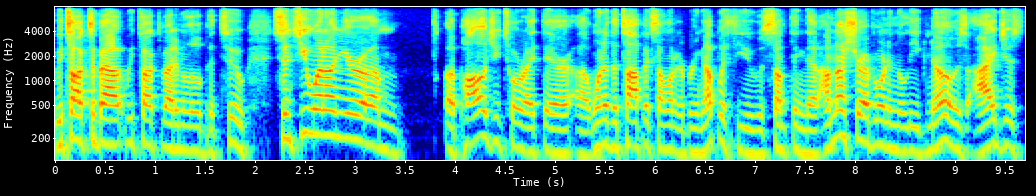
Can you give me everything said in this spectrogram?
we talked about we talked about him a little bit too. Since you went on your um apology tour right there. Uh, one of the topics I wanted to bring up with you was something that I'm not sure everyone in the league knows. I just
